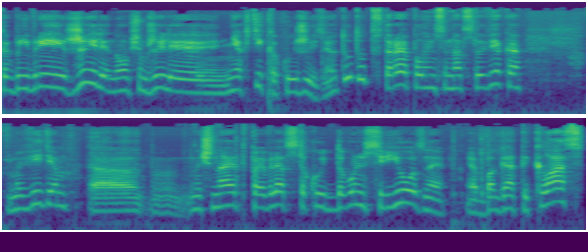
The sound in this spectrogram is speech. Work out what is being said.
как бы евреи жили, но, в общем, жили не ахти какую жизнь. А тут, тут вторая половина 17 века мы видим, э, начинает появляться такой довольно серьезный, богатый класс,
